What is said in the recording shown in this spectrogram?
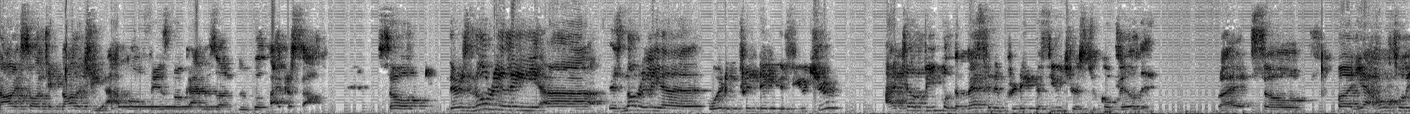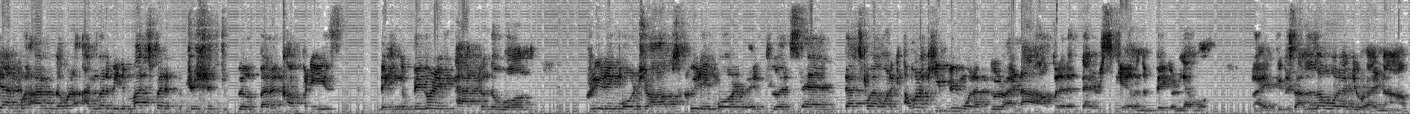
Now it's all technology: Apple, Facebook, Amazon, Google, Microsoft. So there's no really uh, there's not really a way to predict the future. I tell people the best way to predict the future is to go build it, right? So, but yeah, hopefully I'm I'm going I'm going to be in a much better position to build better companies, making a bigger impact on the world, creating more jobs, creating more influence, and that's why I want to I want to keep doing what I'm doing right now, but at a better scale and a bigger level, right? Because I love what I do right now.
